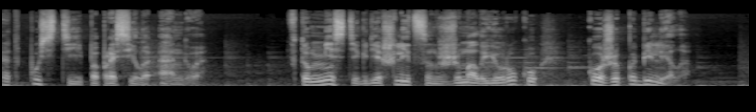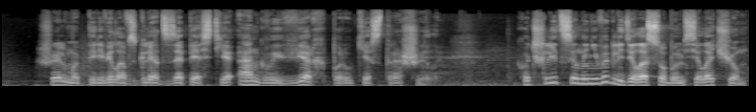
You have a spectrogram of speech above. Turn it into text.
отпусти», — попросила Ангва. В том месте, где Шлицин сжимал ее руку, кожа побелела. Шельма перевела взгляд с запястья Ангвы вверх по руке Страшилы. Хоть Шлицин и не выглядел особым силачом,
